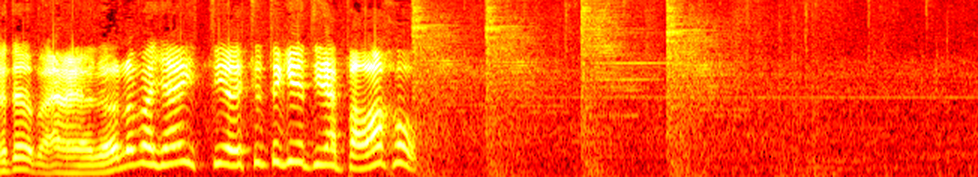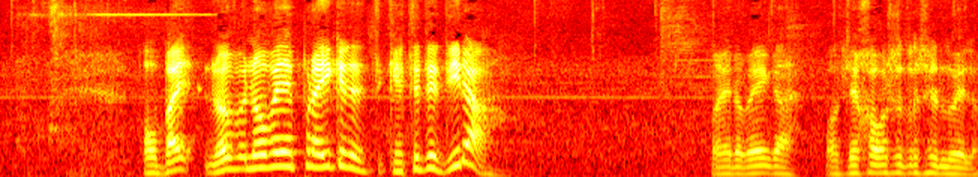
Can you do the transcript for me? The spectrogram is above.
Fíjate, pero no, no vayáis, tío. Este te quiere tirar para abajo. No, no vayáis por ahí que, te- que este te tira. Bueno, venga. Os dejo a vosotros el duelo.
